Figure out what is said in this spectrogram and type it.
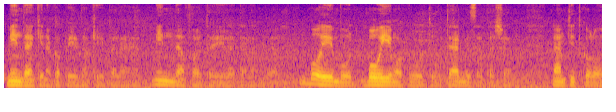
Mindenkinek a példaképe lehet, mindenfajta életelemben. Bohém volt, bohémak voltunk, természetesen, nem titkolom,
